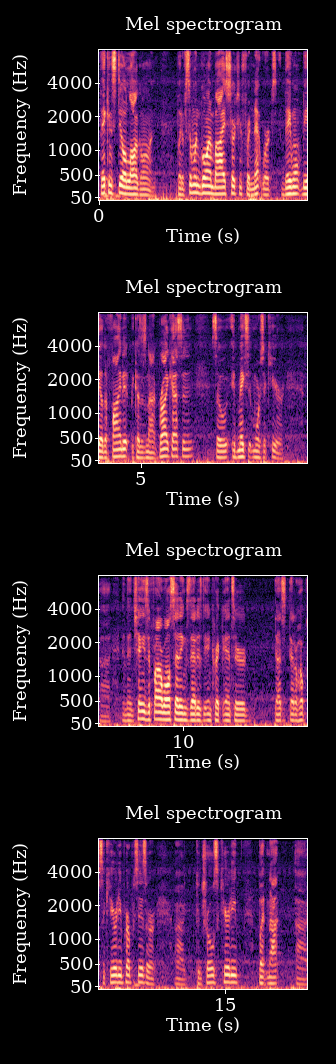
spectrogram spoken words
they can still log on. But if someone going by searching for networks, they won't be able to find it because it's not broadcasted. So it makes it more secure. Uh, and then change the firewall settings. That is the incorrect answer. That's that'll help security purposes or uh, control security, but not uh,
